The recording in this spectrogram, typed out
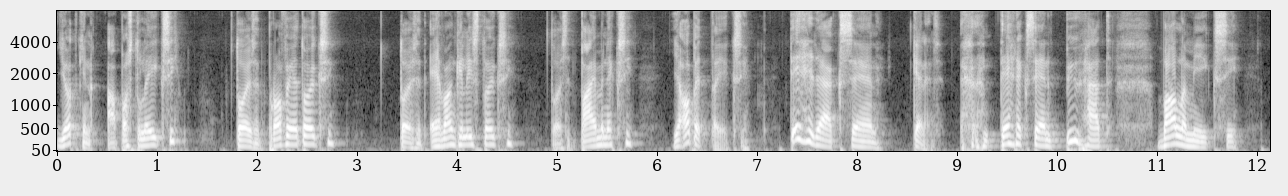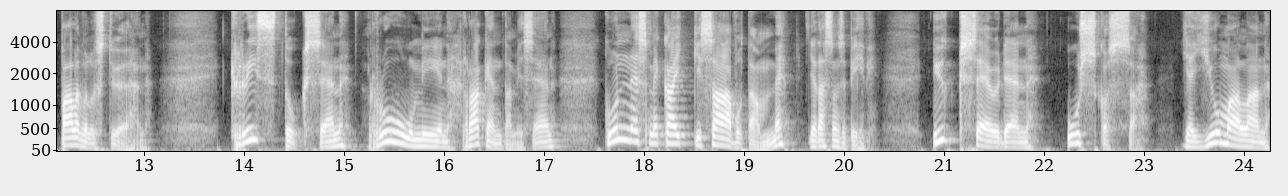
jotkin apostoleiksi, toiset profeetoiksi, toiset evankelistoiksi, toiset paimeneksi ja opettajiksi. Tehdäkseen, kenet? Tehdäkseen pyhät valmiiksi palvelustyöhön. Kristuksen ruumiin rakentamiseen, kunnes me kaikki saavutamme, ja tässä on se pihvi, ykseyden uskossa ja Jumalan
